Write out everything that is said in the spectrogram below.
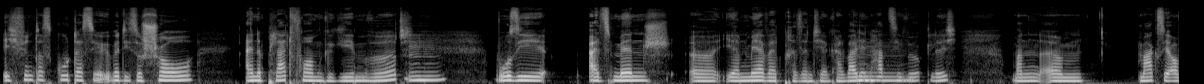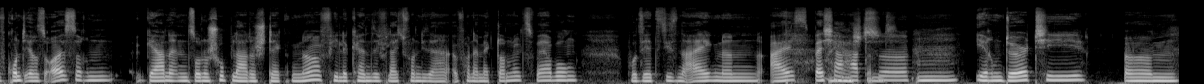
ich finde das gut, dass ihr über diese Show eine Plattform gegeben wird, Mhm. wo sie als Mensch äh, ihren Mehrwert präsentieren kann, weil den hat Mhm. sie wirklich. Man ähm, mag sie aufgrund ihres Äußeren gerne in so eine Schublade stecken. Ne? Viele kennen sie vielleicht von dieser von der McDonalds-Werbung, wo sie jetzt diesen eigenen Eisbecher Ah ja, hatte. Mhm. ihren Dirty. Ähm,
